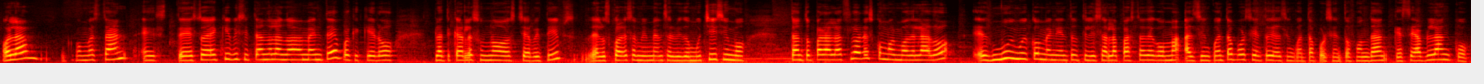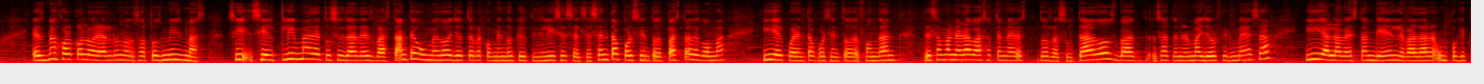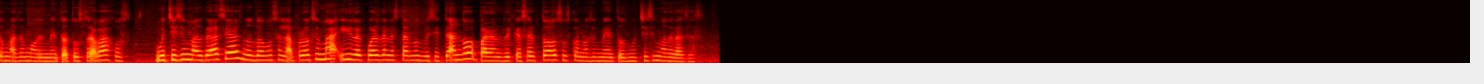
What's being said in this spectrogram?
Hola, ¿cómo están? Este, estoy aquí visitándolas nuevamente porque quiero platicarles unos cherry tips, de los cuales a mí me han servido muchísimo. Tanto para las flores como el modelado, es muy muy conveniente utilizar la pasta de goma al 50% y al 50% fondant, que sea blanco. Es mejor colorearlo nosotros mismas. Si el clima de tu ciudad es bastante húmedo, yo te recomiendo que utilices el 60% de pasta de goma y el 40% de fondant. De esa manera vas a tener estos resultados, vas a tener mayor firmeza y a la vez también le va a dar un poquito más de movimiento a tus trabajos. Muchísimas gracias, nos vemos en la próxima y recuerden estarnos visitando para enriquecer todos sus conocimientos. Muchísimas gracias.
